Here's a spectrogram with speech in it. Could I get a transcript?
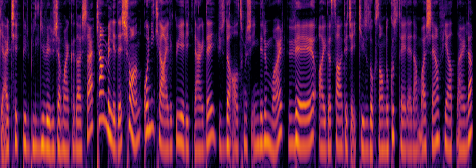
gerçek bir bilgi vereceğim arkadaşlar. Cambly'de şu an 12 aylık üyeliklerde %60 indirim var ve ayda sadece 299 299 TL'den başlayan fiyatlarla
